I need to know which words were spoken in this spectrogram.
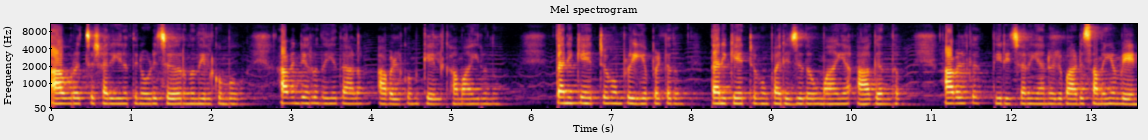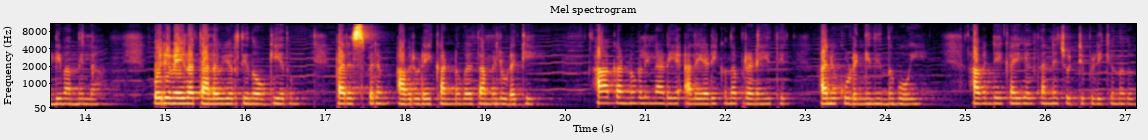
ആ ഉറച്ച ശരീരത്തിനോട് ചേർന്ന് നിൽക്കുമ്പോൾ അവന്റെ ഹൃദയതാളം അവൾക്കും കേൾക്കാമായിരുന്നു. തനിക്ക് ഏറ്റവും പ്രിയപ്പെട്ടതും തനിക്ക് ഏറ്റവും പരിചിതവുമായ ആ ഗന്ധം അവൾക്ക് തിരിച്ചറിയാൻ ഒരുപാട് സമയം വേണ്ടി വന്നില്ല. ഒരു വേള തല ഉയർത്തി നോക്കിയതും പരസ്പരം അവരുടെ കണ്ണുകൾ തമ്മിലുടക്കി ആ കണ്ണുകളിൽ അടയ അലയടിക്കുന്ന പ്രണയത്തിൽ അനു കുടുങ്ങി നിന്നുപോയി. അവന്റെ കൈകൾ തന്നെ ചുറ്റിപ്പിടിക്കുന്നതും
